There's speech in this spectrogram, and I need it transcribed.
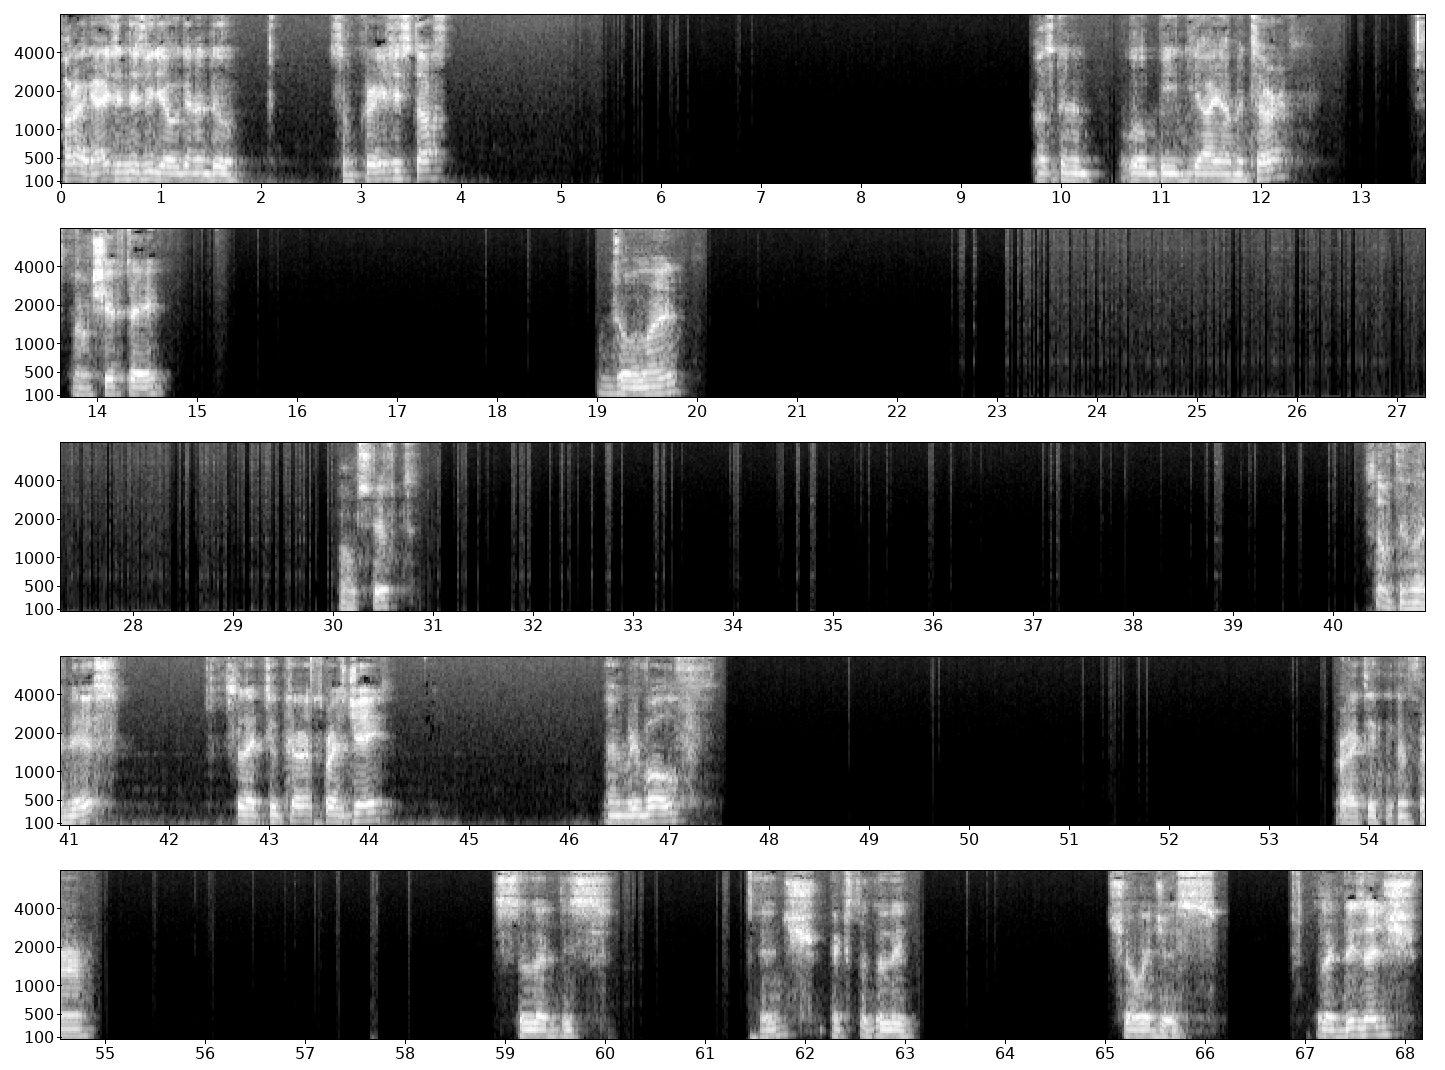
Alright guys, in this video we're gonna do some crazy stuff. That's gonna will be diameter. Now shift A. Draw line. Shift. Something like this. Select two curves, press J and revolve. Right click to confirm. select this edge, delete, show edges, select this edge,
